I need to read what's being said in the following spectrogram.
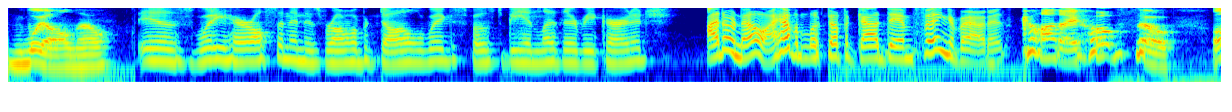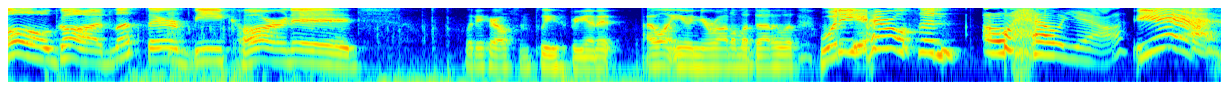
We all know. Is Woody Harrelson in his Ronald McDonald wig supposed to be in Let There Be Carnage? I don't know. I haven't looked up a goddamn thing about it. God, I hope so. Oh God, let there be carnage. Woody Harrelson, please be in it. I want you in your Ronald McDonald. Woody Harrelson! Oh hell yeah. Yeah!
